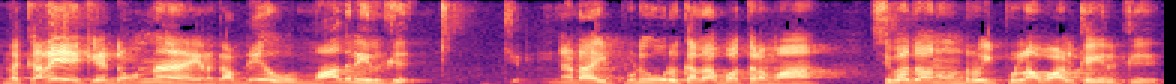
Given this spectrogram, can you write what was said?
அந்த கதையை கேட்ட உடனே எனக்கு அப்படியே ஒரு மாதிரி இருக்குது என்னடா இப்படி ஒரு கதாபாத்திரமா? சிவதானன்ற இப்படிலாம் வாழ்க்கை இருக்குது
